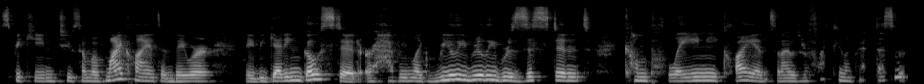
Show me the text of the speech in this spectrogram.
speaking to some of my clients and they were maybe getting ghosted or having like really really resistant complainy clients and I was reflecting like that doesn't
